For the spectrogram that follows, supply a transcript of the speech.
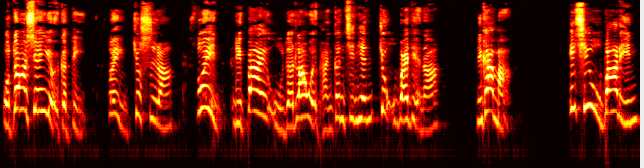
我都要先有一个底，所以就是啦。所以礼拜五的拉尾盘跟今天就五百点啊，你看嘛，一七五八零，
